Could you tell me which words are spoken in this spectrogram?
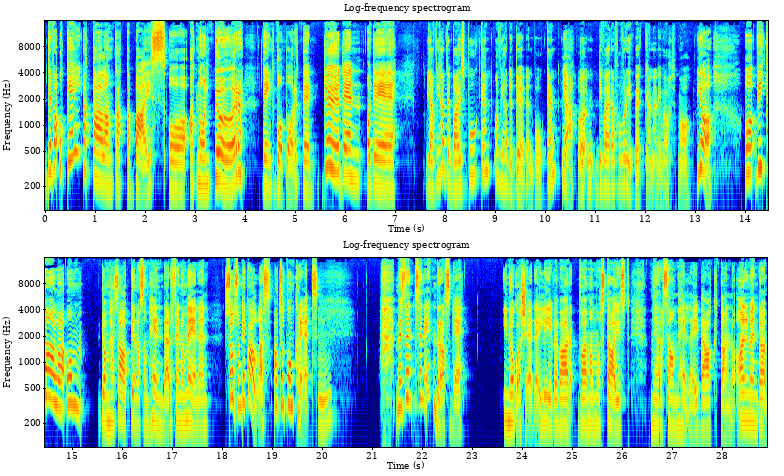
det var okej att tala om kacka bajs och att någon dör, det inte går bort, det är döden och det Ja, vi hade Bajsboken och vi hade Dödenboken. Ja. Och de var era favoritböcker när ni var små. Ja, och vi talar om de här sakerna som händer, fenomenen, så som det kallas, alltså konkret. Men sen, sen ändras det i något skede i livet var, var man måste ta just mera samhälle i beaktan och använda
